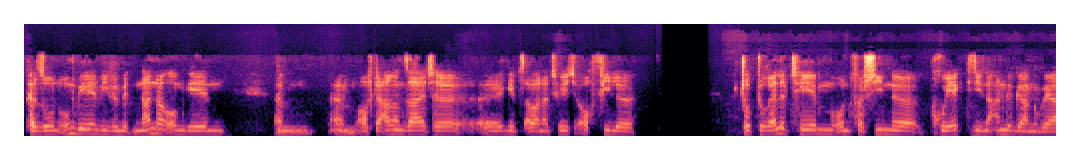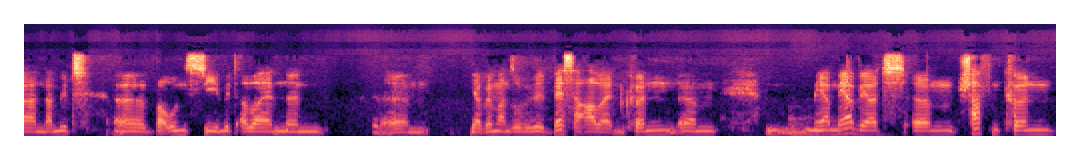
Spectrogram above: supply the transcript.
Personen umgehen, wie wir miteinander umgehen. Ähm, ähm, auf der anderen Seite äh, gibt es aber natürlich auch viele strukturelle Themen und verschiedene Projekte, die dann angegangen werden, damit äh, bei uns die Mitarbeitenden, ähm, ja, wenn man so will, besser arbeiten können, ähm, mehr Mehrwert ähm, schaffen können,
